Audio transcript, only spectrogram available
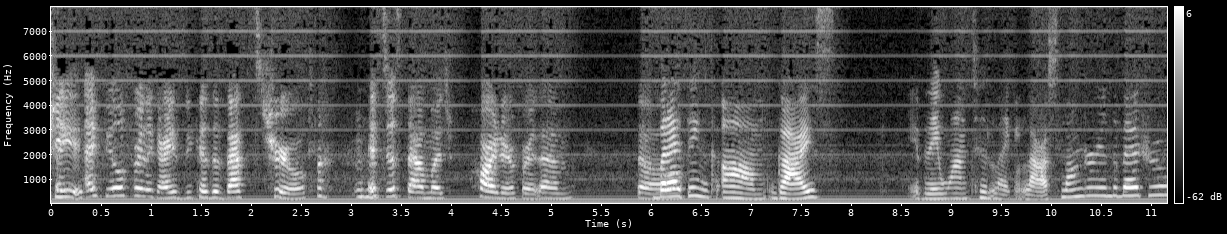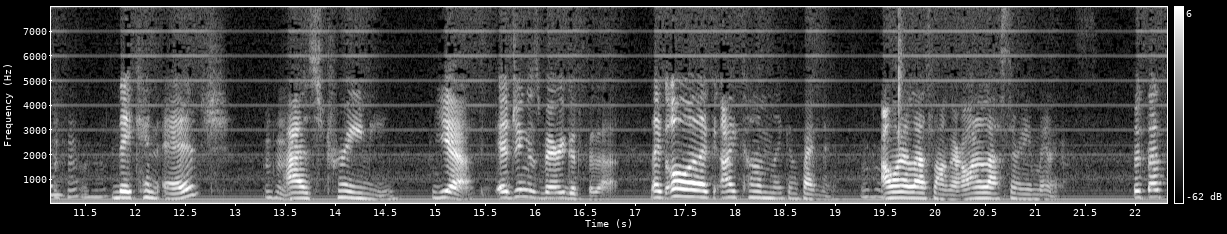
she. I, I feel for the guys because if that's true, it's just that much harder for them. So. But I think um guys, if they want to like last longer in the bedroom, Mhm. they can edge Mhm. as training. Yeah, edging is very good for that. Like oh like I come like in five minutes. Mhm. I want to last longer. I want to last thirty minutes. But that's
